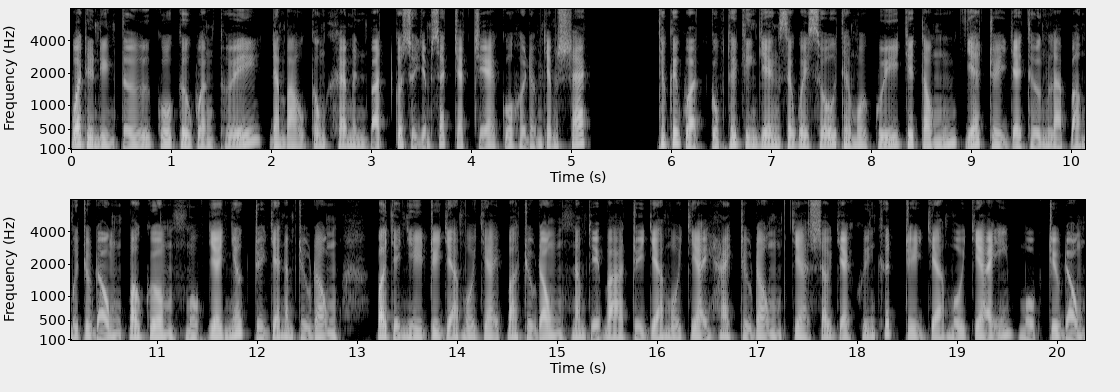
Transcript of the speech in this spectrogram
Hóa đơn điện tử của cơ quan thuế đảm bảo công khai minh bạch có sự giám sát chặt chẽ của Hội đồng Giám sát. Theo kế hoạch, Cục Thuế Kiên Giang sẽ quay số theo mỗi quý với tổng giá trị giải thưởng là 30 triệu đồng, bao gồm một giải nhất trị giá 5 triệu đồng, ba giải nhì trị giá mỗi giải 3 triệu đồng, 5 giải ba trị giá mỗi giải 2 triệu đồng và 6 giải khuyến khích trị giá mỗi giải 1 triệu đồng.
